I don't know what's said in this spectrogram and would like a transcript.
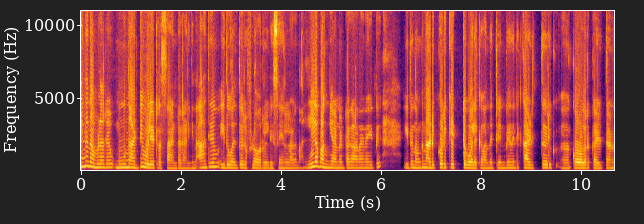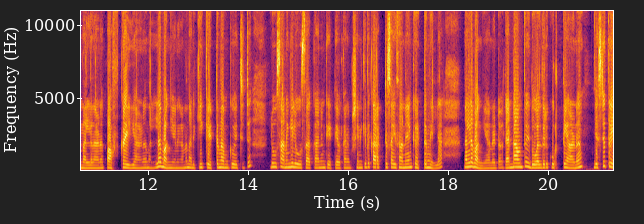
ഇന്ന് നമ്മളൊരു മൂന്ന് അടിപൊളി ഡ്രസ്സാണ് കേട്ടോ കാണിക്കുന്നത്. ആദ്യം ഇതുപോലത്തെ ഒരു ഫ്ലോറൽ ഡിസൈനിലാണ് നല്ല ഭംഗിയാണ് കേട്ടോ കാണാനായിട്ട്. ഇത് നമുക്ക് നടുക്കൊരു കെട്ട് പോലൊക്കെ വന്നിട്ടുണ്ട്. ഇതിന്റെ കഴുത്ത് ഒരു കോളർ കഴുത്താണ് നല്ലതാണ്. പഫ് കൈയാണ് നല്ല ഭംഗിയാണ്. കാരണം നടുക്ക് ഈ കെട്ട് നമുക്ക് വെച്ചിട്ട് ലൂസ് ആണെങ്കിൽ ലൂസ് ആക്കാനും കെട്ടി വെക്കാനും പക്ഷെ എനിക്കിത് കറക്റ്റ് സൈസാണ് ഞാൻ കെട്ടുന്നില്ല. നല്ല ഭംഗിയാണ് കേട്ടോ രണ്ടാമത്തെ ഇതുപോലത്തെ ഒരു കുർത്തിയാണ്. ജസ്റ്റ് ത്രീ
